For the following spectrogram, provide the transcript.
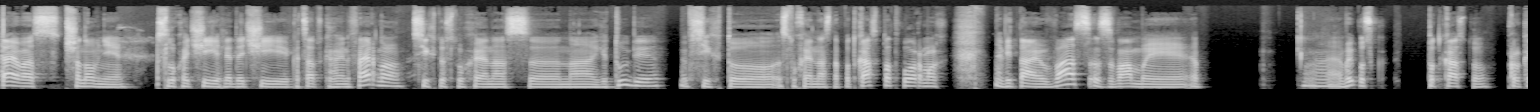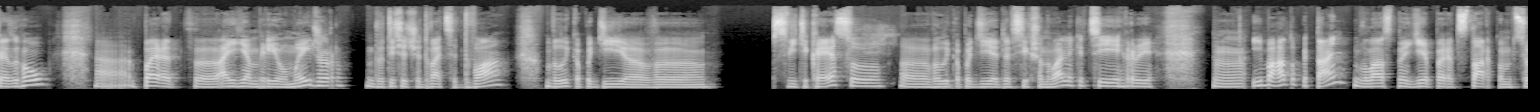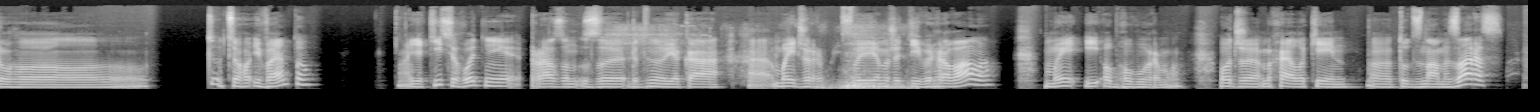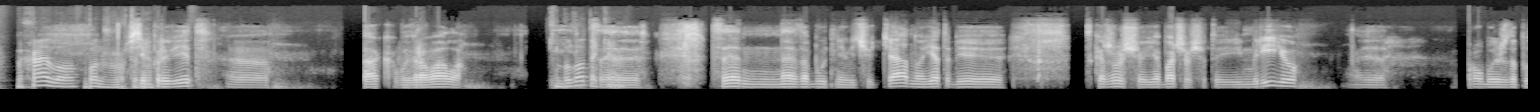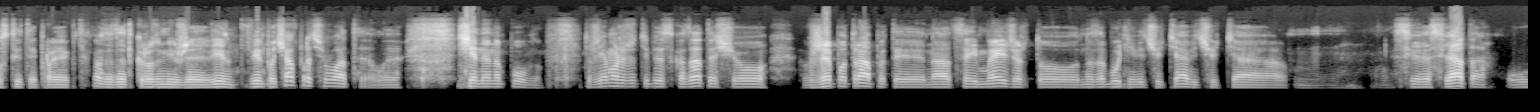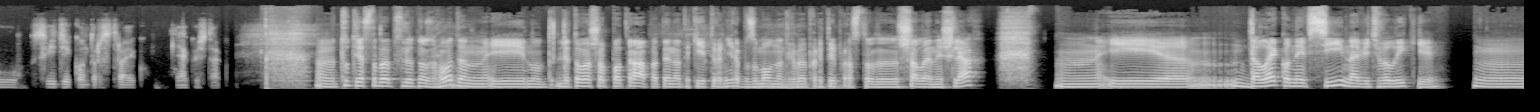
Вітаю вас, шановні слухачі і глядачі Кацапського інферно, всі, хто слухає нас е, на Ютубі, всі, хто слухає нас на подкаст-платформах. Вітаю вас! З вами е, випуск подкасту про CSGO. Е, перед IEM Rio Major 2022. Велика подія в світі КСу, велика подія для всіх шанувальників цієї гри. І багато питань, власне, є перед стартом цього цього івенту, які сьогодні разом з людиною, яка е, мейджор в своєму житті вигравала, ми і обговоримо. Отже, Михайло Кейн е, тут з нами зараз. Михайло, бонжур. Всім привіт. Е, так, вигравала. Було таке. Це, це незабутнє відчуття, але я тобі Скажу, що я бачив, що ти і мрію. Е, пробуєш запустити проєкт. Ну, я так розумію, вже він він почав працювати, але ще не наповну. Тож я можу тобі сказати, що вже потрапити на цей мейджор, то незабутнє відчуття, відчуття свята у світі Counter-Strike. Якось так. Е, тут я з тобою абсолютно згоден, і ну, для того, щоб потрапити на такий турнір, безумовно, треба пройти просто шалений шлях. І далеко не всі, навіть великі,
